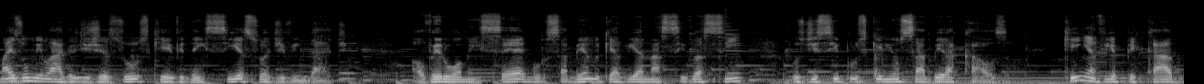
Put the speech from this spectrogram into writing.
mais um milagre de Jesus que evidencia sua divindade. Ao ver o homem cego, sabendo que havia nascido assim, os discípulos queriam saber a causa. Quem havia pecado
